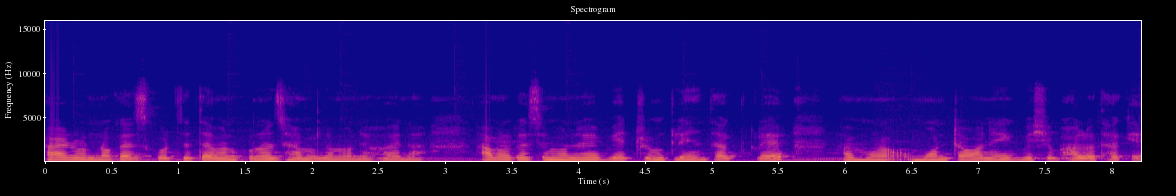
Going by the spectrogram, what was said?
আর অন্য কাজ করতে তেমন কোনো ঝামেলা মনে হয় না। আমার কাছে মনে হয় বেডরুম ক্লিন থাকলে আমার মনটা অনেক বেশি ভালো থাকে।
